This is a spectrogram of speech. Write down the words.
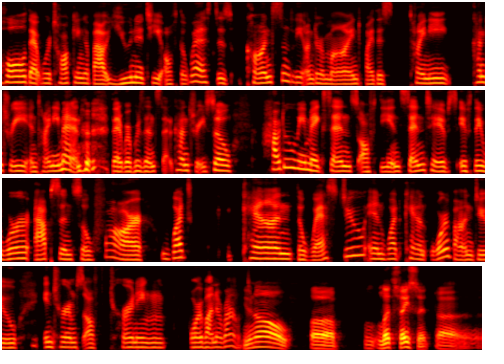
whole that we're talking about unity of the West is constantly undermined by this tiny country and tiny man that represents that country. So, how do we make sense of the incentives if they were absent so far? What can the West do, and what can Orban do in terms of turning Orban around? You know, uh, let's face it. Uh,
